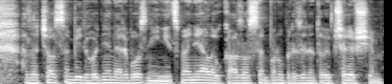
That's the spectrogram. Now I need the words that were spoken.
a začal jsem být hodně nervózní. Nicméně ale ukázal jsem panu prezidentovi především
